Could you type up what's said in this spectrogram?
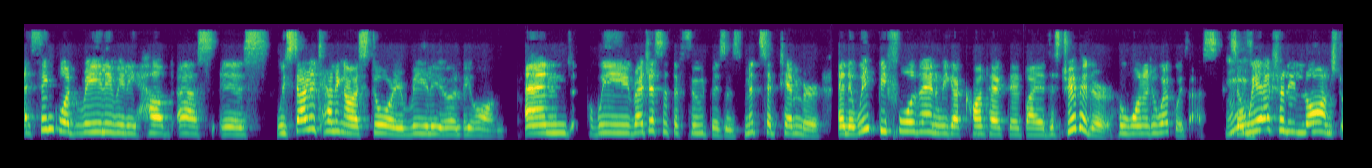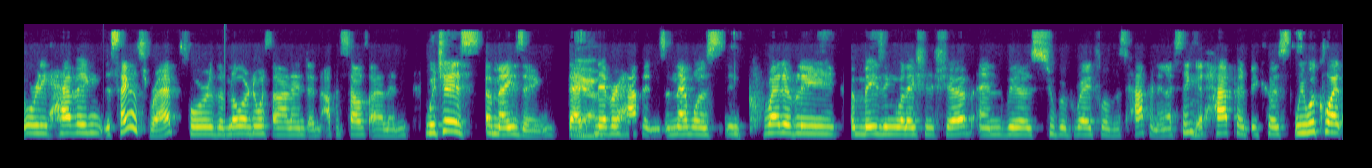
I think what really, really helped us is we started telling our story really early on. And we registered the food business mid September. And a week before then, we got contacted by a distributor who wanted to work with us. So Mm. we actually launched already having the sales rep for the lower North Island and upper South Island, which is amazing. That Yeah. never happens. And that was incredibly amazing relationship. And we're super grateful this happened. And I think Mm. it happened because we were quite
